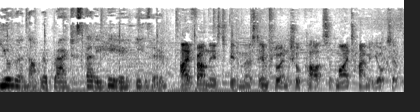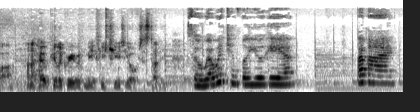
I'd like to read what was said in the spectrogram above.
you will not regret to study here either. I found these to be the most influential parts of my time at York so far, and I hope you'll agree with me if you choose York to study. So we're waiting for you here. Bye bye!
